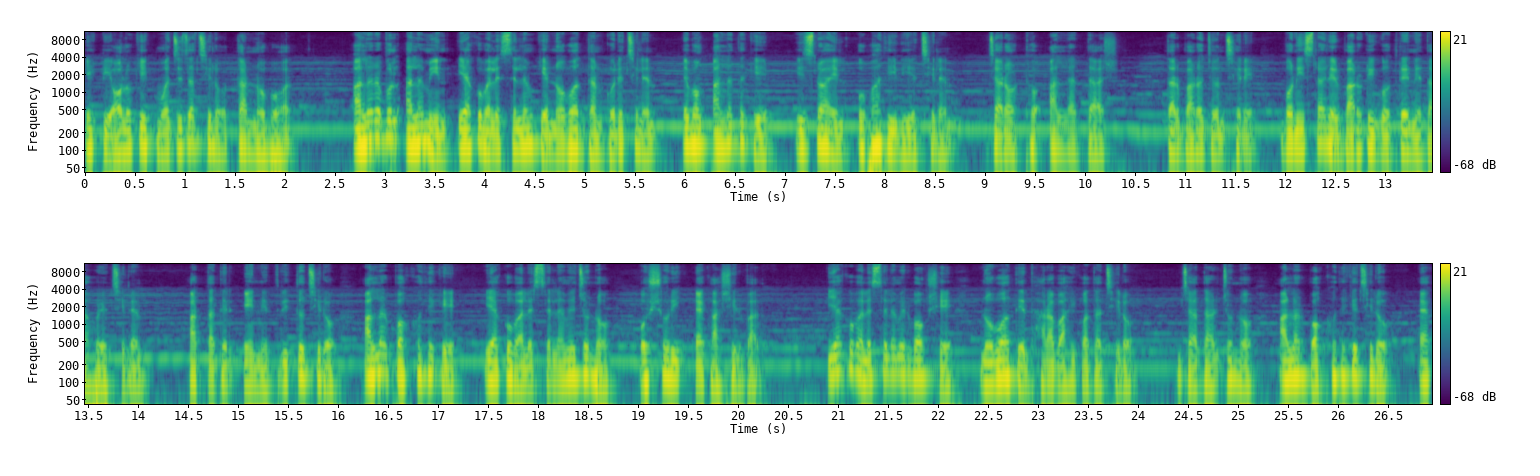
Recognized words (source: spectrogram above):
একটি অলৌকিক মর্যাদা ছিল তার নবদ আল্লাহ রাবুল আলমিন ইয়াকুব আলাইসাল্লামকে নবদ দান করেছিলেন এবং আল্লাহ তাকে ইসরায়েল উপাধি দিয়েছিলেন, যার অর্থ আল্লাহর দাস। তার বারো জন ছেড়ে বন ইসরায়েলের বারোটি গোত্রের নেতা হয়েছিলেন আর তাদের এই নেতৃত্ব ছিল আল্লাহর পক্ষ থেকে ইয়াকুব আলাইসাল্লামের জন্য ঐশ্বরিক এক আশীর্বাদ। ইয়াকুব আলাইসাল্লামের বংশে নবাতের ধারাবাহিকতা ছিল, যা তার জন্য আল্লাহর পক্ষ থেকে ছিল এক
